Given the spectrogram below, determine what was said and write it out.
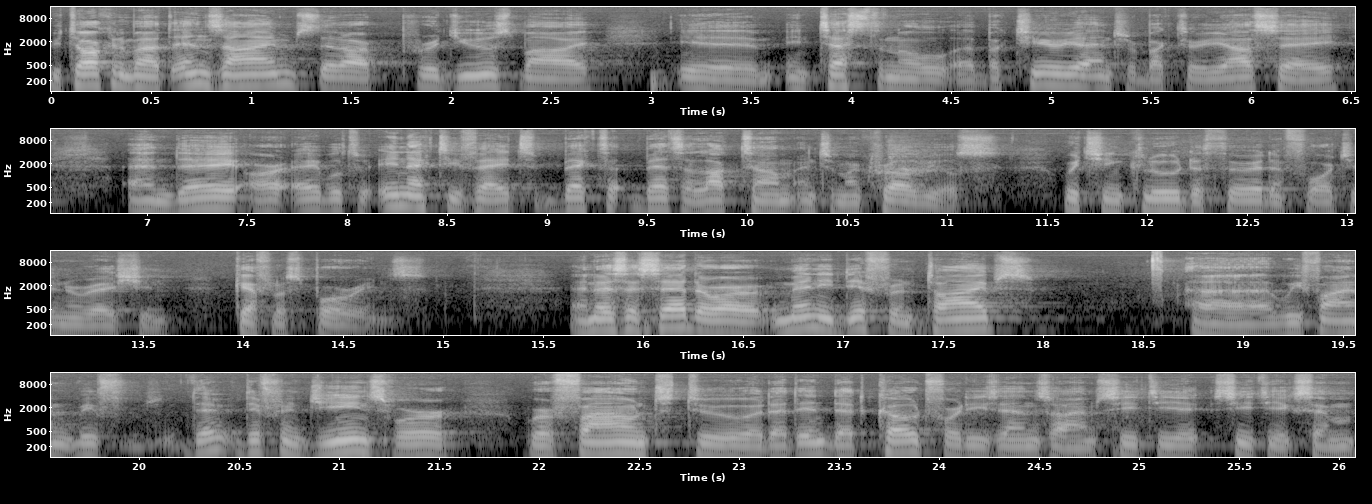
We're talking about enzymes that are produced by uh, intestinal uh, bacteria, Enterobacteriaceae, and they are able to inactivate beta-lactam antimicrobials which include the third and fourth generation cephalosporins. And as I said, there are many different types. Uh, we find different genes were, were found to, uh, that, in, that code for these enzymes, CT, CTXM1,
